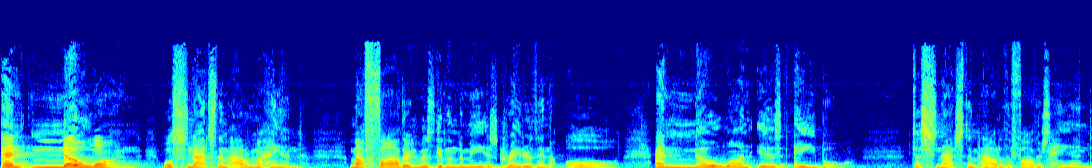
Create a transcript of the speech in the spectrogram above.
and no one will snatch them out of my hand. My Father who has given them to me is greater than all, and no one is able to snatch them out of the Father's hand.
